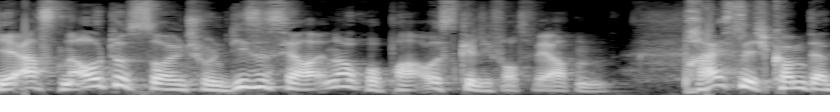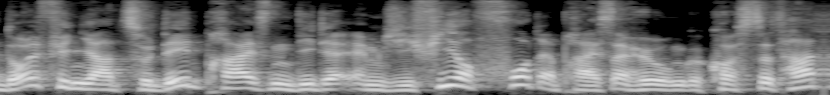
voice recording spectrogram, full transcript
Die ersten Autos sollen schon dieses Jahr in Europa ausgeliefert werden. Preislich kommt der Dolphin ja zu den Preisen, die der MG4 vor der Preiserhöhung gekostet hat.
